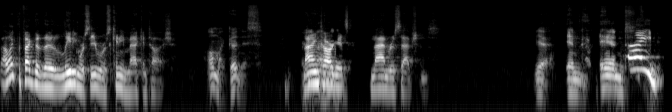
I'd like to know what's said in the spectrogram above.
I like the fact that the leading receiver was Kenny McIntosh. Oh my goodness. Are Nine you- I mean, targets, nine receptions. Yeah. And and Nine.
